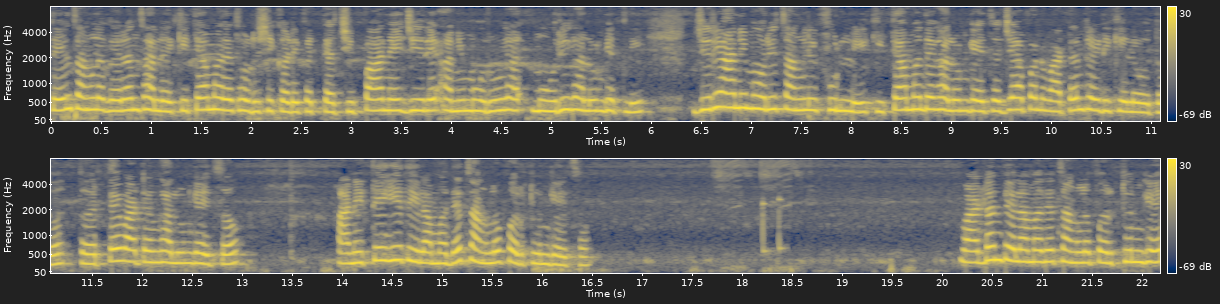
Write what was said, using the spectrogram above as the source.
तेल चांगलं गरम झालं की त्यामध्ये थोडीशी कढीपत्त्याची पाने जिरे आणि मोहरू घा मोहरी घालून घेतली. जिरे आणि मोहरी चांगली फुलली की त्यामध्ये घालून घ्यायचं जे आपण वाटण रेडी केलं होतं तर ते वाटण घालून घ्यायचं आणि तेही तेलामध्ये चांगलं परतून घ्यायचं. वाटण तेलामध्ये चांगलं परतून घे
